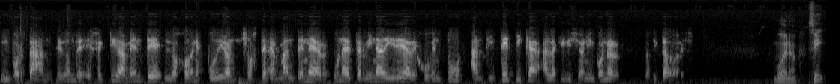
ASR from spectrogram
importante, donde efectivamente los jóvenes pudieron sostener, mantener una determinada idea de juventud antitética a la que quisieron imponer los dictadores. Bueno, sí,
